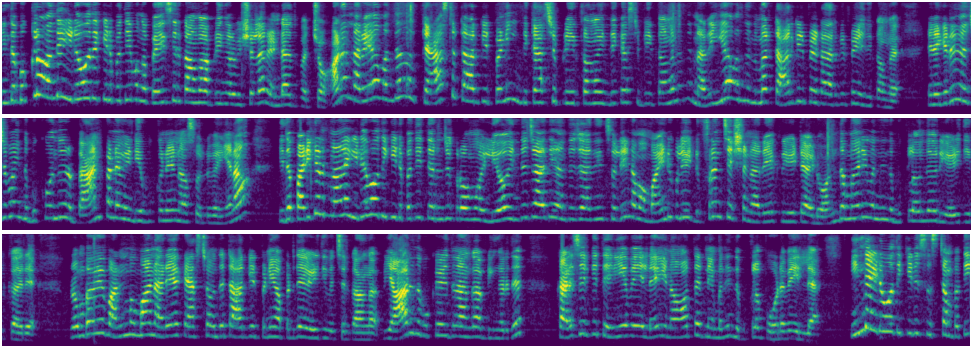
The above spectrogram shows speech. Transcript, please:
இந்த புக்ல வந்து இடஒதுக்கீடு பத்தி இவங்க பேசியிருக்காங்க அப்படிங்கிற விஷயம்லாம் ரெண்டாவது பட்சம். ஆனா நிறைய வந்து கேஸ்ட் டார்கெட் பண்ணி இந்த கேஸ்ட் இப்படி இருக்காங்க இந்த கேஸ்ட் இப்படி இருக்காங்கன்னு நிறையா நிறைய வந்து இந்த மாதிரி டார்கெட் பண்ணி டார்கெட் பண்ணி இருக்காங்க எனக்கு என்ன நிஜமா இந்த புக் வந்து ஒரு பேன் பண்ண வேண்டிய புக்குன்னு நான் சொல்லுவேன். ஏன்னா இதை படிக்கிறதுனால இடஒதுக்கீடு பத்தி தெரிஞ்சுக்கிறோமோ இல்லையோ இந்த ஜாதி அந்த ஜாதின்னு சொல்லி நம்ம மைண்டுக்குள்ளேயே டிஃபரன்சியேஷன் நிறைய கிரியேட் ஆயிடும். அந்த மாதிரி வந்து இந்த புக்ல வந்து அவர் எழுதியிருக்காரு. ரொம்பவே வன்மமா நிறைய கேஸ்ட்டை வந்து டார்கெட் பண்ணி அப்படிதான் எழுதி வச்சிருக்காங்க. யார் இந்த புக் எழுதுனாங்க அப்படிங்கிறது கடைசிக்கு தெரியவே இல்லை. என் ஆத்தர் நேம் வந்து இந்த புக்ல போடவே இல்லை. இந்த இடஒதுக்கீடு சிஸ்டம் பத்தி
